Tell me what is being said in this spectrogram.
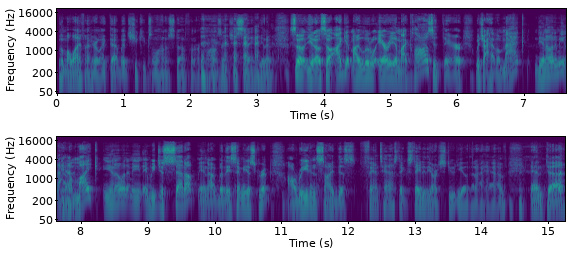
put my wife out here like that, but she keeps a lot of stuff in our closet. just saying, you know. So you know, so I get my little area in my closet there, which I have a Mac. You know what I mean? I have a mic. You know what I mean? And we just set up, and I, when they send me a script, I'll read inside this fantastic state of the art studio that I have, and uh,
